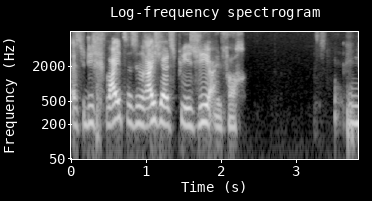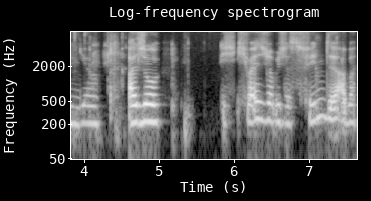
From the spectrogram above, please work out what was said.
Also die Schweizer sind reicher als PSG einfach. Ja, also ich, ich weiß nicht, ob ich das finde, aber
